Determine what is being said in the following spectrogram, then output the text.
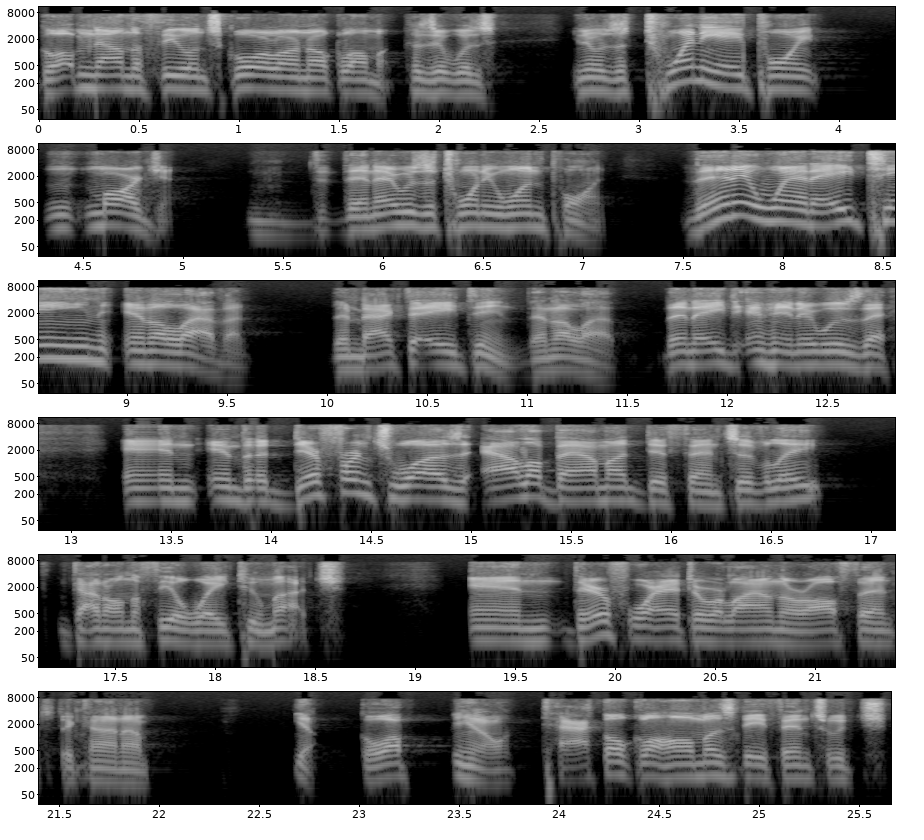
go up and down the field and score on Oklahoma because it was you know it was a 28 point margin. Then it was a 21 point. Then it went 18 and 11. Then back to 18. Then 11. Then 18. I mean, it was that. And and the difference was Alabama defensively got on the field way too much, and therefore had to rely on their offense to kind of, you know, go up, you know, tack Oklahoma's defense, which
